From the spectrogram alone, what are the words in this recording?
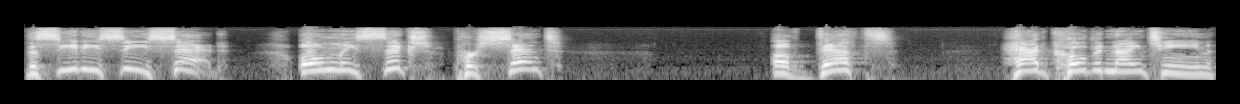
The CDC said only 6% of deaths had COVID-19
